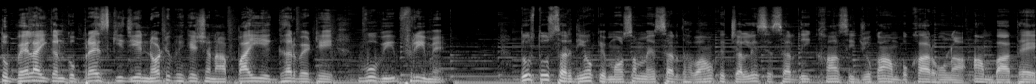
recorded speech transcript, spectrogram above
तो बेल आइकन को प्रेस कीजिए। नोटिफिकेशन आप पाइए, घर बैठे, वो भी फ्री में। दोस्तों, सर्दियों के मौसम में सर्द हवाओं के चलने से सर्दी, खांसी, जुकाम, बुखार होना आम बात है।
